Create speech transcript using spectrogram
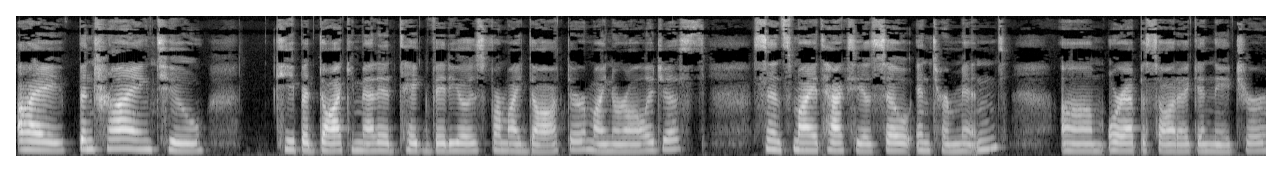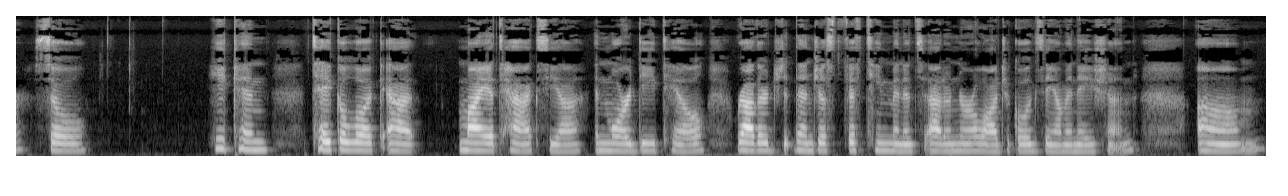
I've been trying to keep it documented, take videos for my doctor, my neurologist, since my ataxia is so intermittent um, or episodic in nature. So he can take a look at my ataxia in more detail rather than just 15 minutes at a neurological examination. Um,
